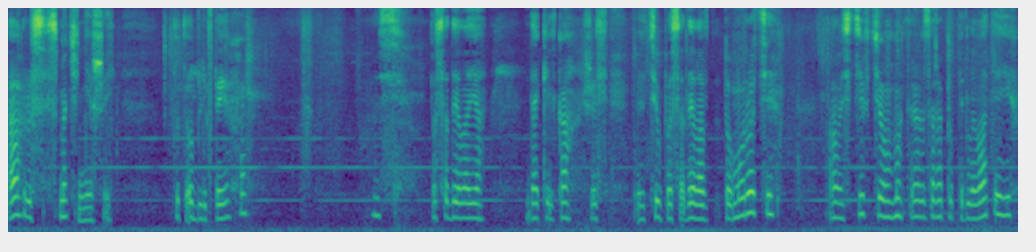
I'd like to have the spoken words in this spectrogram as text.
агрус смачніший. Тут обліпиха. Ось посадила я декілька щось е, цю посадила в тому році, а ось ці в цьому треба зараз попідливати їх,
